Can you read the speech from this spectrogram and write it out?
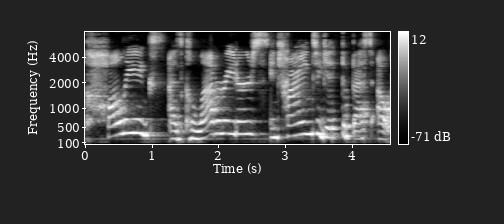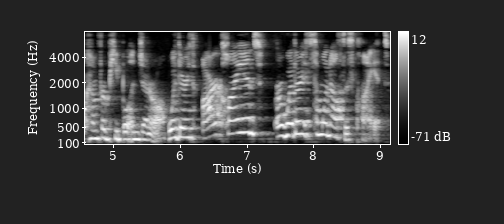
colleagues, as collaborators, and trying to get the best outcome for people in general, whether it's our client or whether it's someone else's client,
